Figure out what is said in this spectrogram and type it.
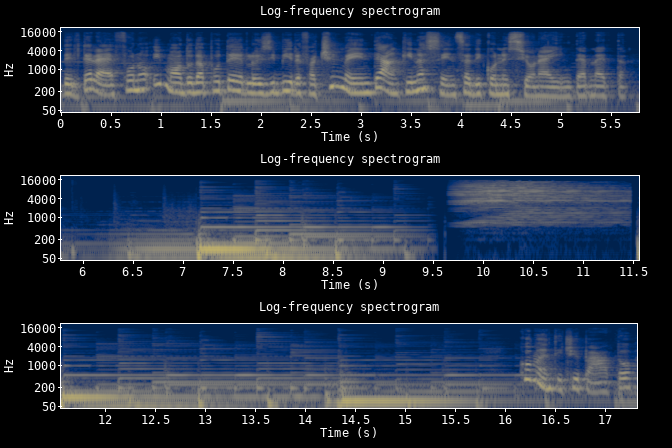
del telefono in modo da poterlo esibire facilmente anche in assenza di connessione a internet. Come anticipato,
